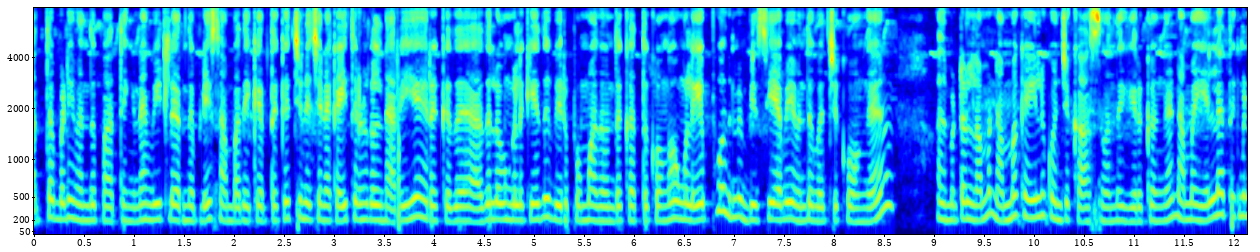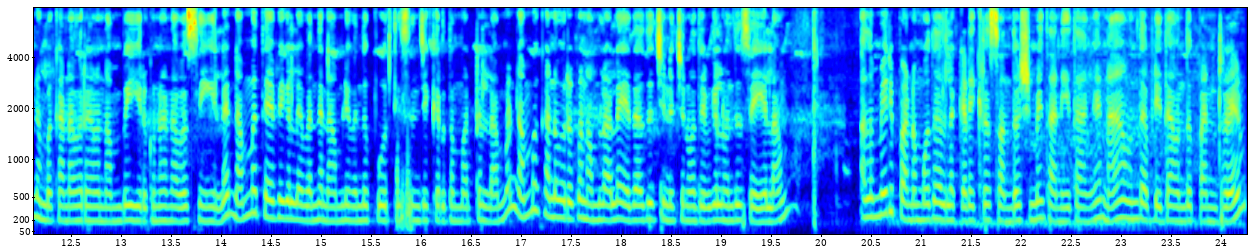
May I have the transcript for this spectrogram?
மற்றபடி வந்து பார்த்திங்கன்னா வீட்டில் இருந்தபடியே சம்பாதிக்கிறதுக்கு சின்ன சின்ன கைத்தொழில்கள் நிறைய இருக்குது. அதில் உங்களுக்கு எது விருப்பமோ அதை வந்து கற்றுக்கோங்க உங்களை எப்போதுமே பிஸியாகவே வந்து வச்சுக்கோங்க. அது மட்டும் இல்லாமல் நம்ம கையில் கொஞ்சம் காசு வந்து இருக்குங்க. நம்ம எல்லாத்துக்குமே நம்ம கணவரை நம்பி இருக்கணும்னு அவசியம் இல்லை. நம்ம தேவைகளை வந்து நம்மளே வந்து பூர்த்தி செஞ்சுக்கிறது மட்டும் இல்லாமல் நம்ம கணவருக்கும் நம்மளால் ஏதாவது சின்ன சின்ன உதவிகள் வந்து செய்யலாம். அதுமாரி பண்ணும்போது அதில் கிடைக்கிற சந்தோஷமே தனி தாங்க நான் வந்து அப்படி தான் வந்து பண்ணுறேன்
